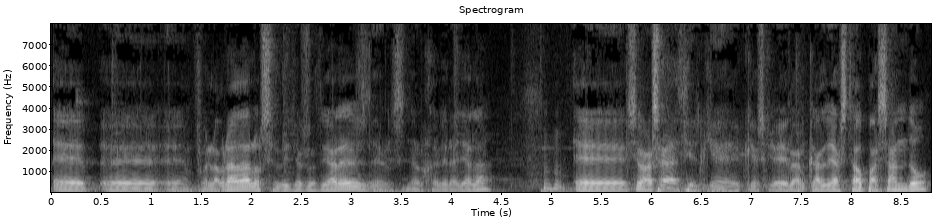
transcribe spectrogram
eh, eh, en Fuenlabrada, los servicios sociales del señor Javier Ayala, eh, sí, vamos a decir que, que es que el alcalde ha estado pasando,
